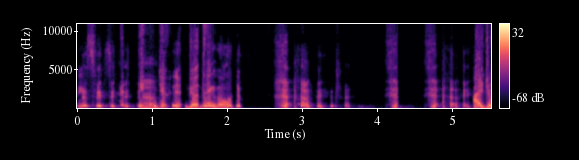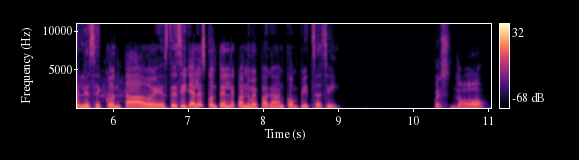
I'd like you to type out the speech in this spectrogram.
¿sí? Sí, sí. Ah. Yo, yo tengo uno. Ay, yo les he contado este. Sí, ya les conté el de cuando me pagaban con pizza, sí. Pues no,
